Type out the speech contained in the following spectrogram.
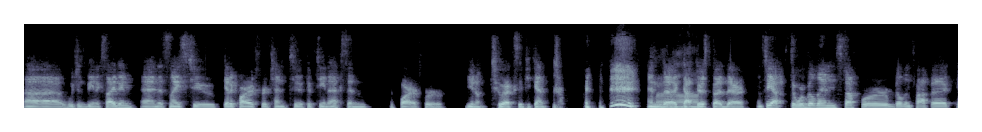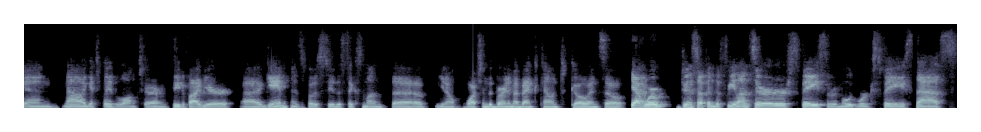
uh, which has been exciting. And it's nice to get acquired for 10 to 15x and acquire for, you know, 2x if you can. and uh, their spread there. And so yeah, so we're building stuff, we're building traffic, and now I get to play the long term, three to five year uh, game as opposed to the six month, uh, you know, watching the burn in my bank account go. And so yeah, we're doing stuff in the freelancer space, the remote work space, SaaS,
